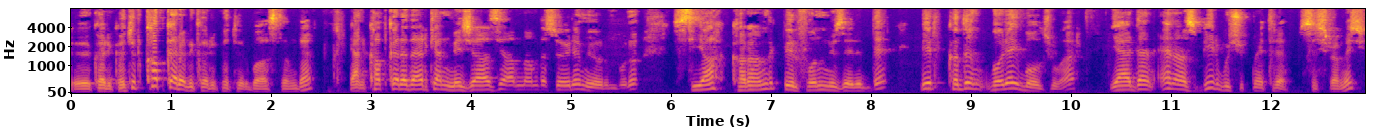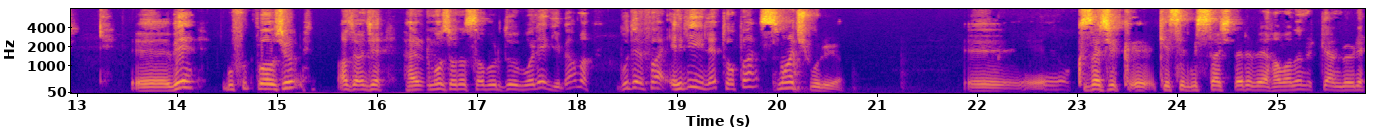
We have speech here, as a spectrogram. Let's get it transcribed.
e, karikatür. Kapkara bir karikatür bu aslında. Yani kapkara derken mecazi anlamda söylemiyorum bunu. Siyah, karanlık bir fonun üzerinde bir kadın voleybolcu var. Yerden en az bir buçuk metre sıçramış. E, ve bu futbolcu az önce Hermoso'nun savurduğu voley gibi ama bu defa eliyle topa smaç vuruyor. Ee, kızacık e, kesilmiş saçları ve havalanırken böyle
